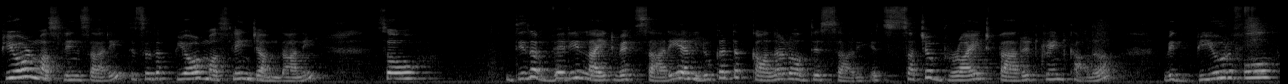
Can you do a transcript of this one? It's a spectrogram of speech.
pure muslin sari. This is a pure muslin jamdani. So these are very lightweight sari and look at the color of this sari. It's such a bright parrot green color with beautiful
